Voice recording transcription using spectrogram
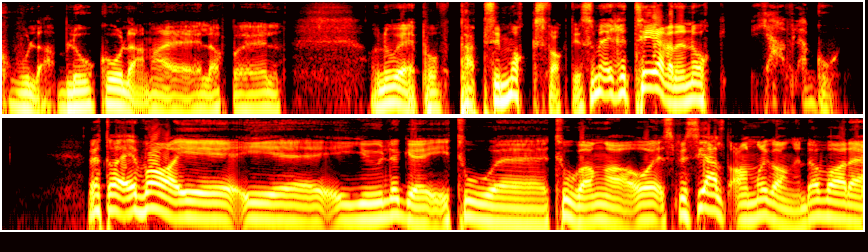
cola. Blodcolaen har jeg lagt på hyllen. Og nå er jeg på Pepsi Max, faktisk, som er irriterende nok jævla god. Vet du, jeg var i, i, i julegøy i to, eh, to, ganger, og spesielt andre gangen. Da var det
